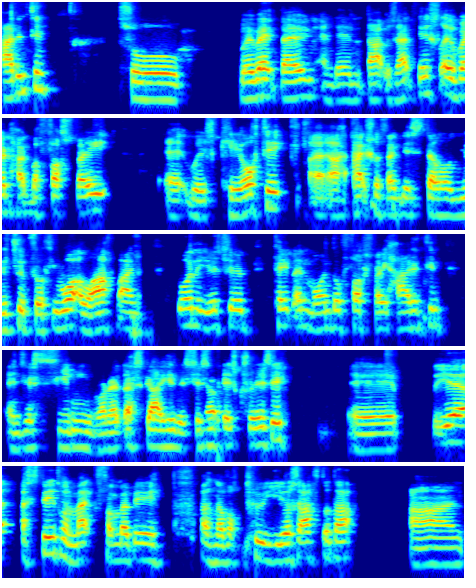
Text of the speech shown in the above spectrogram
Haddington. So we went down, and then that was it. Basically, I had my first fight, it was chaotic. I, I, actually think it's still on YouTube. So if you want to laugh, man, go on the YouTube, type in Mondo first fight Haddington, and just see me run at this guy. Here. It's just yep. it's crazy. Uh, yeah, I stayed with Mick for maybe another two years after that, and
